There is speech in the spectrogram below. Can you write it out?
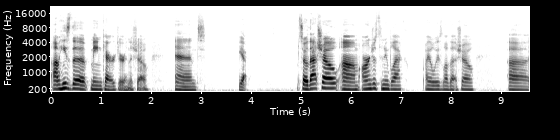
um, he's the main character in the show, and yeah, So that show, um, Orange is the New Black. I always love that show. Uh,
